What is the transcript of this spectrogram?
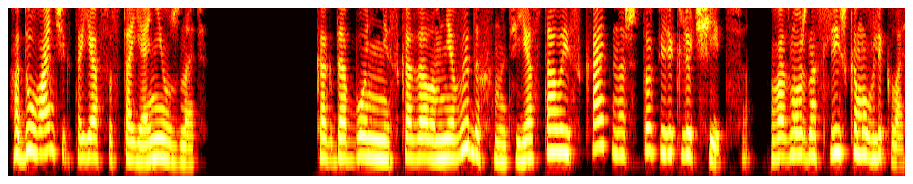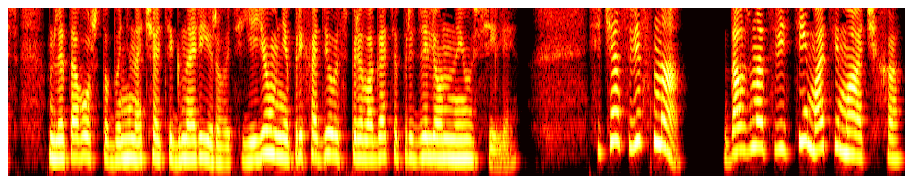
А дуванчик-то я в состоянии узнать. Когда Бонни сказала мне выдохнуть, я стала искать, на что переключиться. Возможно, слишком увлеклась. Для того, чтобы не начать игнорировать ее, мне приходилось прилагать определенные усилия. Сейчас весна. Должна цвести мать и мачеха.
